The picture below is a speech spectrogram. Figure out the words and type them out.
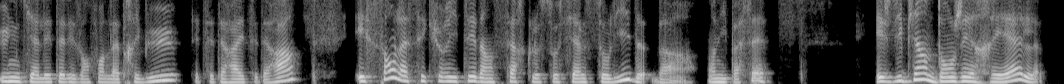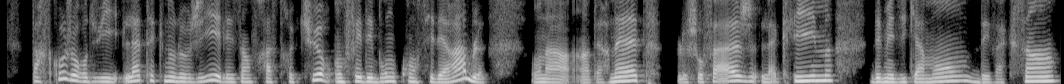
une qui allaitait les enfants de la tribu, etc., etc. Et sans la sécurité d'un cercle social solide, bah, on y passait. Et je dis bien danger réel parce qu'aujourd'hui, la technologie et les infrastructures ont fait des bons considérables. On a Internet, le chauffage, la clim, des médicaments, des vaccins,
